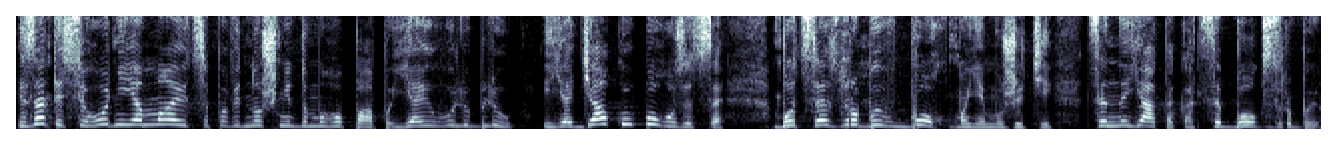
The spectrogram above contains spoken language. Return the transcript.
І знаєте, сьогодні я маю це по відношенню до мого папи. Я його люблю. І я дякую Богу за це, бо це зробив Бог в моєму житті. Це не я така, це Бог зробив.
